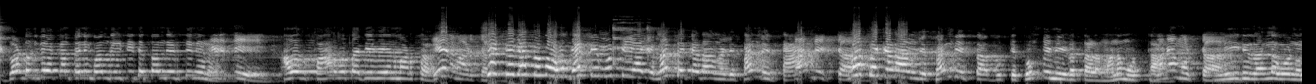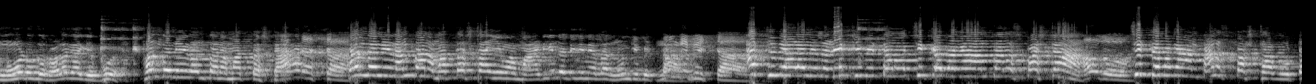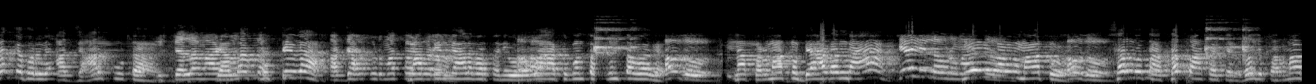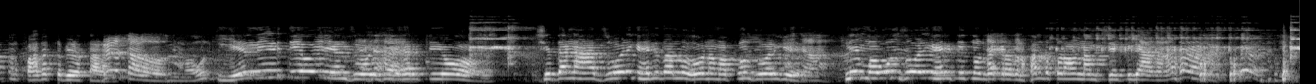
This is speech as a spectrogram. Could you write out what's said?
ದೊಡ್ಡದ್ ಬೇಕಂತ ನಿಮ್ ಬಂದು ಇಟ್ಟಿಟ್ಟೆ ತಂದು ಇಡ್ತೀನಿ ನಾನು. ಇಡ್ತಿ. ಅವಾಗ ಪಾರ್ವತ ದೇವಿ ಏನ್ ಮಾಡ್ತಾಳೆ? ಏನ್ ಮಾಡ್ತಾಳ? ಸಿಟ್ಟಿಗೆದ್ದು ಬಹು ಗಟ್ಟಿ ಮುಟ್ಟಿಯಾಗಿ ಲಟ್ಟ ಕಡಾವಿಗೆ ತಂದಿಟ್ಟ. ತಂದಿಟ್ಟ. ಲಟ್ಟ ಕಡಾವಿಗೆ ತಂದಿತ್ತ ಬುಟ್ಟಿ ತುಂಬಿ ನೀಡುತ್ತಾಳ ಮನ ಮುಟ್ಟ. ಮನ ಮುಟ್ಟ. ನೀಡಿದ ಅನ್ನವನ್ನು ನೋಡುವುದರೊಳಗಾಗಿ ಬು ತಂದ ನೀಡಂತಾನ ಮತ್ತಷ್ಟ? ಮತ್ತಷ್ಟ. ತಂದ ನೀಡಂತಾನ ಮತ್ತಷ್ಟ? ಇವ ಮಾಡಿದ ಅಡಿಗೆನೆಲ್ಲ ನುಂಗಿ ಬಿಟ್ಟ ನುಂಗಿ ಬಿಟ್ಟ ಅಚ್ಚು ನೆಕ್ಕಿ ಸ್ಪಷ್ಟ. ಹೌದು. ಚಿಕ್ಕ ಮಗ ಸ್ಪಷ್ಟ ಸ್ಪಷ್ಟ. ಊಟಕ್ಕೆ ಬರುವೆ ಆ ಜಾರ್ಕೂಟ ಇಷ್ಟೆಲ್ಲ ಮಾಡಿ ಎಲ್ಲ ಕುಟ್ಟಿದ. ಅಜ್ಜಾರ ಕೂಡ ಮತ್ತೆ ಮತ್ತಿನ್ ಮ್ಯಾಲ ಬರ್ತಾನೆ? ಇವ್ರು ರವ ಹತ್ಕೊಂತ ಕುಂತವಾಗ. ಹೌದು. ನಾ ಪರಮಾತ್ಮ ಬ್ಯಾಡಂದ? ಕೇಳಿಲ್ಲ ಅವ್ರು ಕೇಳಿಲ್ಲ ಅವನ ಮಾತು. ಹೌದು. ಸರ್ವತ ತಪ್ಪಾತಂತೇಳಿ ಹೋಗಿ ಪರಮಾತ್ಮನ ಪಾದಕ್ಕೆ ಬೀಳ್ತಾಳ. ಅವನ್ಗೆ ಏನ್ ನೀಡ್ತೀಯೋ ಏನ್ ಜೋಳಿಗೆ ಹರಿತೀಯೋ? ಸಿದ್ದಣ್ಣ ಆ ಜೋಳಿಗೆ ಹರಿದಲ್ಲು ನಮ್ಮ ಅಪ್ಪನ ಜೋಳಿಗೆ? ನಿಮ್ಮ ಅವನ ಜೋಳಿಗೆ ಹರಿತೈತಿ ನೋಡ್ಬೇಕ್ರ ಅದನ್ನ ಹೊಲ್ದು ಕೊಡೋ ನಮ್ ಚಿಂತಿಗೆ ಆದಣ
